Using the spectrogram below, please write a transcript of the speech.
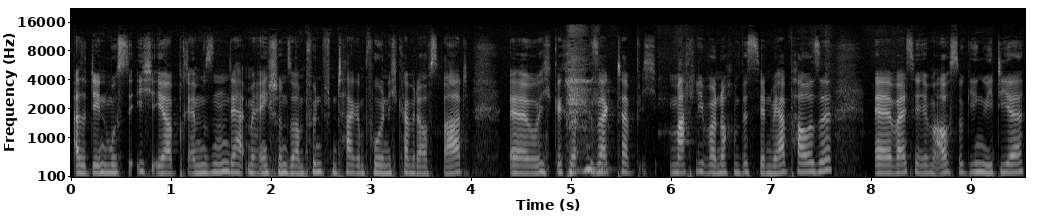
also den musste ich eher bremsen. Der hat mir eigentlich schon so am fünften Tag empfohlen, ich kann wieder aufs Rad, äh, wo ich gesagt habe, ich mache lieber noch ein bisschen mehr Pause, äh, weil es mir eben auch so ging wie dir,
